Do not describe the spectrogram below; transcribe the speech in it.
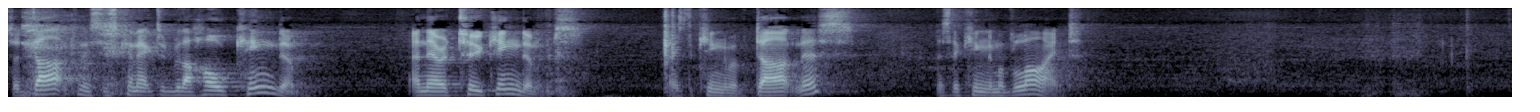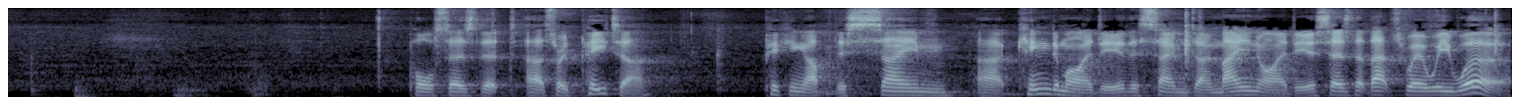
So darkness is connected with a whole kingdom. And there are two kingdoms there's the kingdom of darkness, there's the kingdom of light. Paul says that, uh, sorry, Peter, picking up this same uh, kingdom idea, this same domain idea, says that that's where we were.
